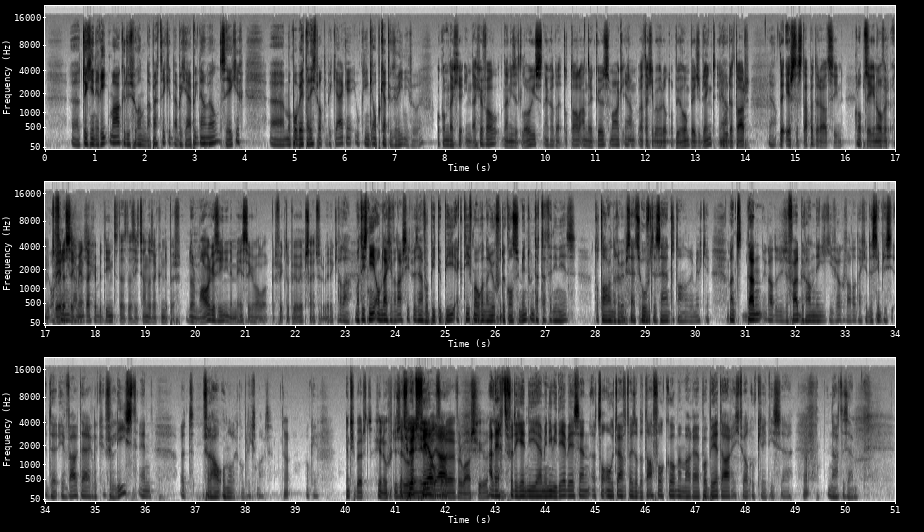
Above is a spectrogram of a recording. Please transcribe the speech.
te generiek maken, dus we gaan dat apart trekken. Dat begrijp ik dan wel, zeker. Uh, maar probeer dat echt wel te bekijken, ook in, op categorieniveau. Hè. Ook omdat je in dat geval, dan is het logisch, dan ga je totaal andere keuzes maken in wat dat je bijvoorbeeld op je homepage brengt en hoe dat daar ja. de eerste stappen eruit zien. Klopt. Tegenover een tweede segment dat je bedient, dat, dat, is iets anders. Dat kun je normaal gezien in de meeste gevallen perfect op je website verwerken. Voilà. Maar het is niet omdat je vandaag ziet, we zijn voor B2B actief, maar we gaan dat nu ook voor de consument doen, dat dat er ineens totaal andere websites hoeven te zijn, totaal andere merken. Want dan gaat het dus de fout begaan, denk ik, in veel gevallen, dat je de, de eenvoud eigenlijk verliest en het verhaal onnodig complex maakt. Ja. Oké. En het gebeurt genoeg, dus er wil je in ieder geval ja. voor, uh, voor waarschuwen. Alert voor degenen die uh, met nieuwe ideeën bezig zijn. Het zal ongetwijfeld wel eens op de tafel komen, maar uh, probeer daar echt wel ook kritisch ja. naar te zijn.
